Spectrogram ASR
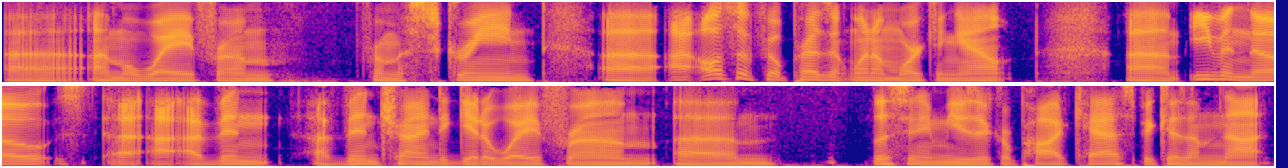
uh, I'm away from from a screen. Uh, I also feel present when I'm working out, um, even though uh, I've been I've been trying to get away from um, listening to music or podcasts because I'm not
